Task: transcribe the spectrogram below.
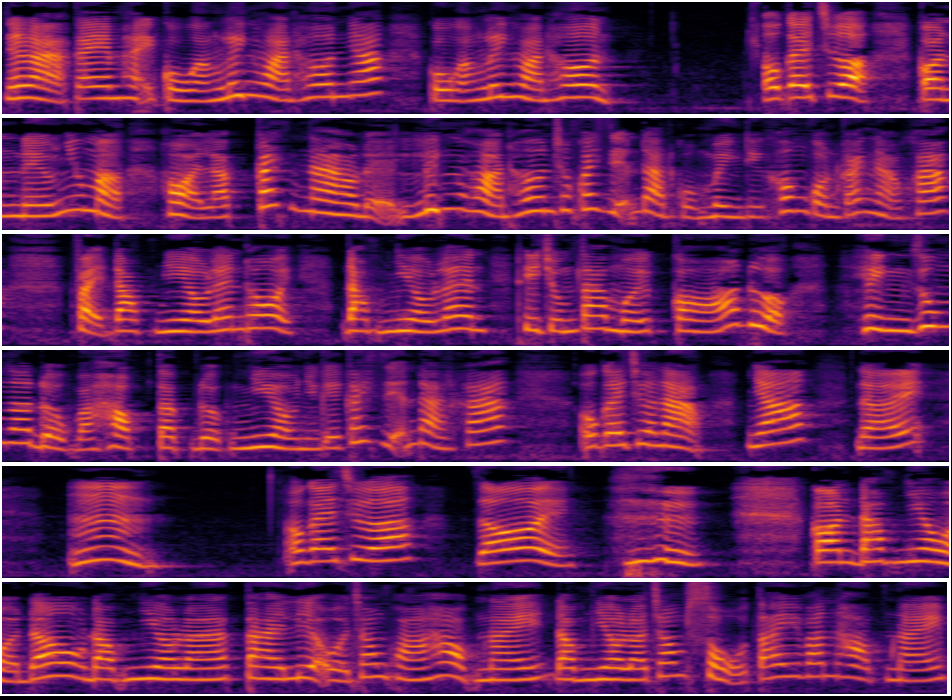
Nên là các em hãy cố gắng linh hoạt hơn nhá. Cố gắng linh hoạt hơn. Ok chưa? Còn nếu như mà hỏi là cách nào để linh hoạt hơn trong cách diễn đạt của mình thì không còn cách nào khác. Phải đọc nhiều lên thôi. Đọc nhiều lên thì chúng ta mới có được, hình dung ra được và học tập được nhiều những cái cách diễn đạt khác. Ok chưa nào? Nhá. Đấy. Ừ. Ok chưa? Rồi. Còn đọc nhiều ở đâu? Đọc nhiều là tài liệu ở trong khóa học này, Đọc nhiều là trong sổ tay văn học này.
